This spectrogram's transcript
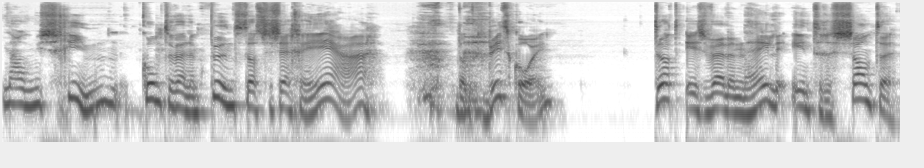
Nou, misschien komt er wel een punt dat ze zeggen: ja, dat Bitcoin, dat is wel een hele interessante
